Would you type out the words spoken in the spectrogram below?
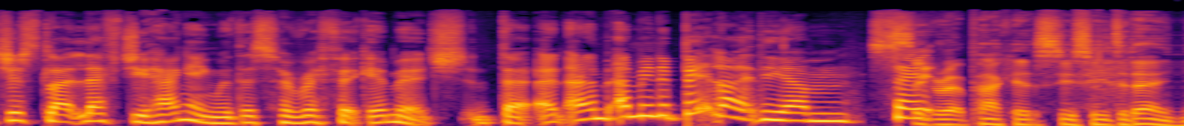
just like left you hanging with this horrific image. That, and, and I mean, a bit like the um, say, Cigarette packets you see today.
